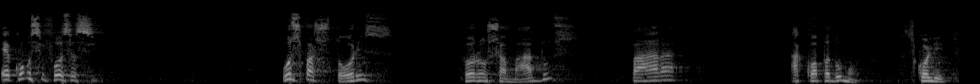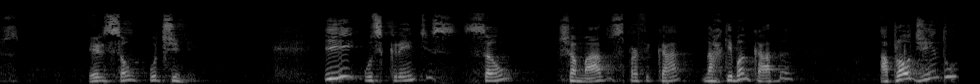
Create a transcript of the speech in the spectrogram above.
É como se fosse assim: os pastores foram chamados para a Copa do Mundo, escolhidos. Eles são o time. E os crentes são chamados para ficar na arquibancada, aplaudindo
